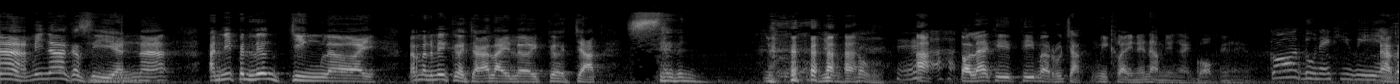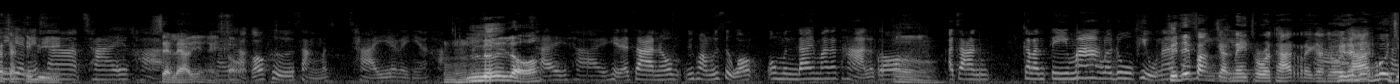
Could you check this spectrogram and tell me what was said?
อะไม่น่าเกษียณนะ อันนี้เป็นเรื่องจริงเลย แล้วมันไม่เกิดจากอะไรเลย เกิดจากเซเว่น อะตอนแรกที่ที่มารู้จักมีใครแนะนำยังไงบอกยังไง ก็ดูในทีวีอะก็ที่จากเรียนทีวี ให้ทราบใช่ค่ะเสร็จแล้วยังไงต่อใช่ค่ะ ก็คือสั่งมาใช้อะไรเงี้ยค่ะ เลยเหรอ ใช่ใช่เห็นอาจารย์แล้วมีความรู้สึกว่าโอ้มันได้มาตรฐานแล้วก็เอออาจารย์การันตีมากแล้วดูผิวหน้าคือได้ฟังจากในโทรทัศน์รายการโทรคือถ้าทัพี่ศน์พูดเ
